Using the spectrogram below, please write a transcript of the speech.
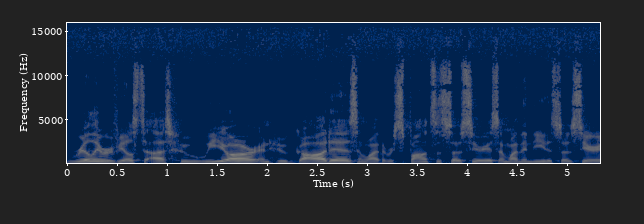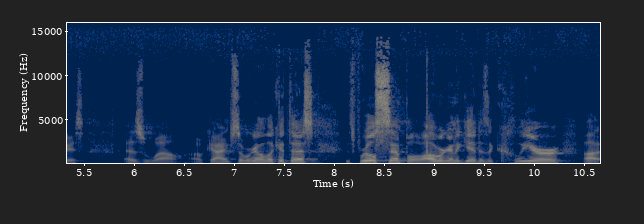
really reveals to us who we are and who God is and why the response is so serious and why the need is so serious as well. Okay, so we're going to look at this. It's real simple. All we're going to get is a clear, uh,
